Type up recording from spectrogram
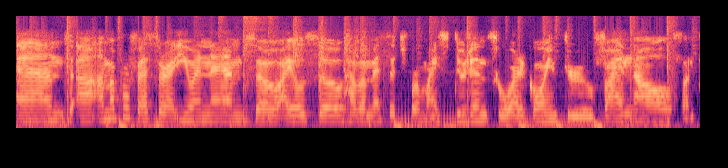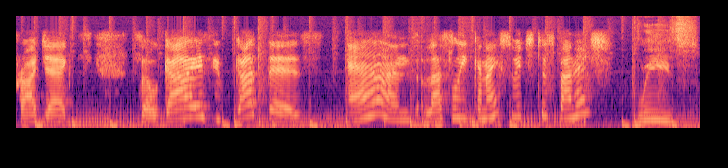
And uh, I'm a professor at UNM, so I also have a message for my students who are going through finals and projects. So, guys, you've got this. And lastly, can I switch to Spanish? Please.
